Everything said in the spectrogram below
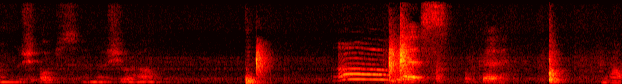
I'm. Oops, I'm not sure how. Oh yes. Okay. Now.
